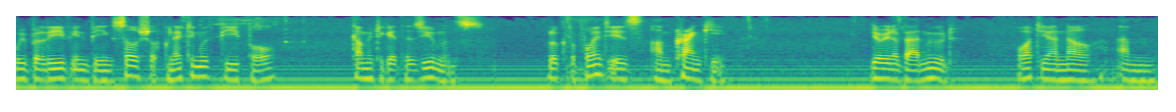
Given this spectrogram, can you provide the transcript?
we believe in being social, connecting with people, coming together as humans. Look, the point is, I'm cranky. You're in a bad mood. What do you know? I'm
